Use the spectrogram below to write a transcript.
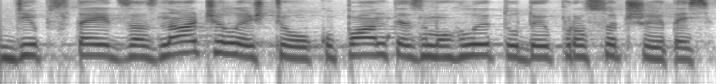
State зазначили, що окупанти змогли туди просочитись.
